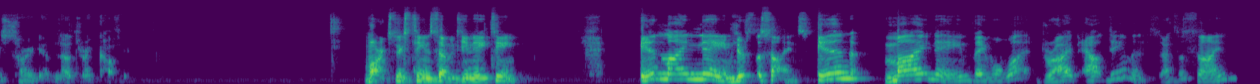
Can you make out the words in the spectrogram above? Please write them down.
Sorry, get another drink coffee. Mark 16, 17, 18. In my name, here's the signs. In my name, they will what? Drive out demons. That's a sign.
